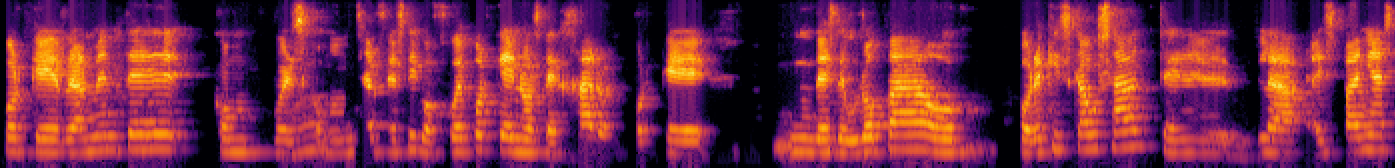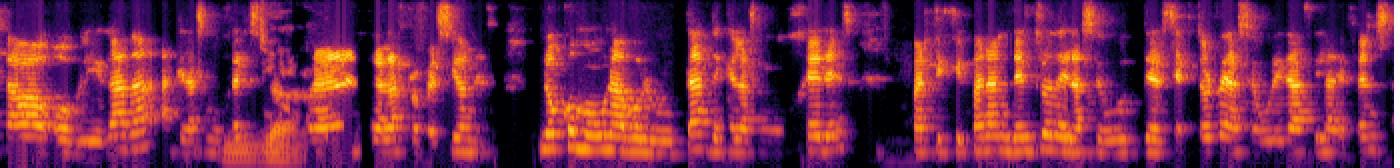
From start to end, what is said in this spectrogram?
porque realmente, pues ah. como muchas veces digo, fue porque nos dejaron, porque desde Europa o por X causa, la, España estaba obligada a que las mujeres se incorporaran entre las profesiones, no como una voluntad de que las mujeres participaran dentro de la, del sector de la seguridad y la defensa,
